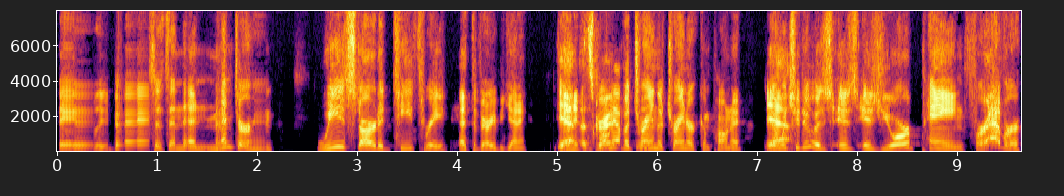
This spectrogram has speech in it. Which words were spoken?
daily basis and then mentor him. We started T3 at the very beginning. Yeah, and if that's you great. Don't have a train the trainer component. Yeah. what you do is is is you're paying forever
